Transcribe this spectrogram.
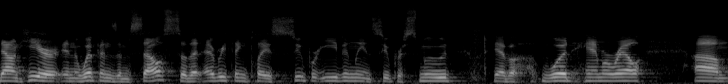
down here in the whippens themselves so that everything plays super evenly and super smooth. We have a wood hammer rail. Um,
